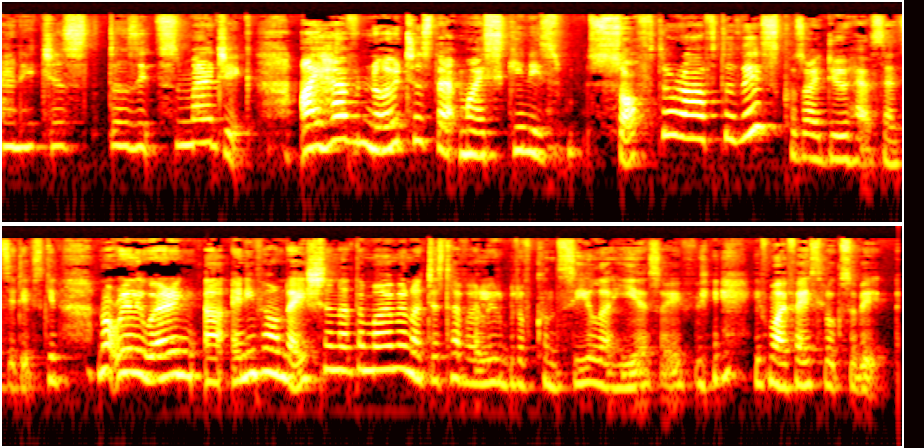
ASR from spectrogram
and it just does its magic. I have noticed that my skin is softer after this because I do have sensitive skin. I'm not really wearing uh, any foundation at the moment. I just have a little bit of concealer here. So if, if my face looks a bit,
